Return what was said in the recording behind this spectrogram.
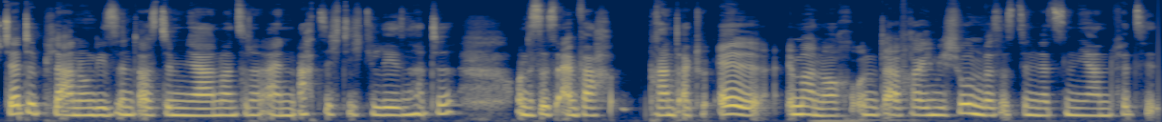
Städteplanung, die sind aus dem Jahr 1981, die ich gelesen hatte. Und es ist einfach brandaktuell immer noch. Und da frage ich mich schon, was ist in den letzten Jahren, 40,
